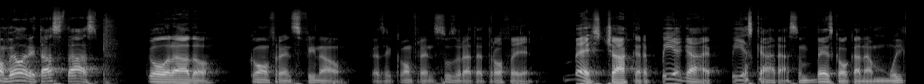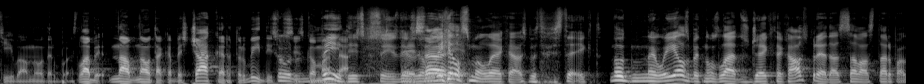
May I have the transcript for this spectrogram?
un vēl arī tas stāsts Colorado konferences finālā, kas ir konferences uzvarētāja trofeja. Bez čakara piegāja, pieskārās un bez kaut kādām muļķībām nodarbojas. Labi, nav, nav tā, ka bez čakara tur bija Tur diskusijas bija komandā. diskusijas Es diezgan arī- liels, man liekas, bet es teiktu, nu, ne liels, bet nu, uz ledus džekta apspriedās savā starpā,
